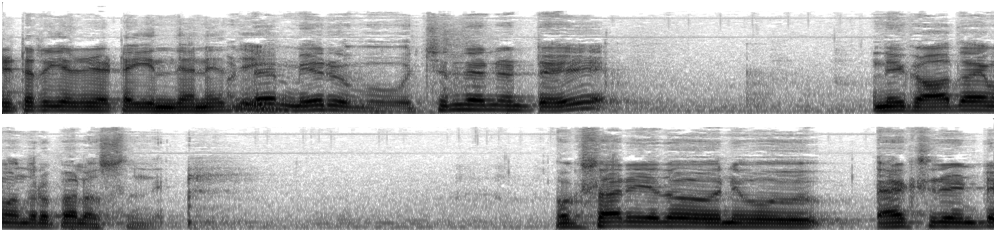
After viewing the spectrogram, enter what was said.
డిటరియరేట్ అయ్యింది అనేది? మీరు వచ్చింది ఏంటంటే నీకు ఆదాయం వంద రూపాయలు వస్తుంది. ఒకసారి ఏదో నువ్వు యాక్సిడెంట్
